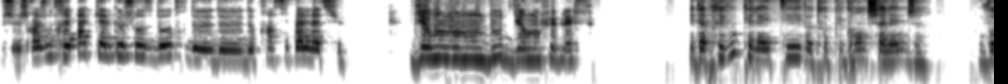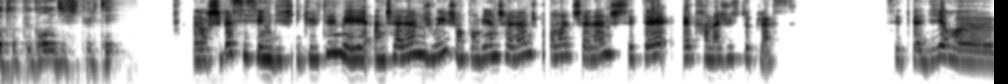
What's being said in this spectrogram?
je, ne rajouterais pas quelque chose d'autre de, principal là-dessus. Dire nos moments de doute, dire nos faiblesses. Et d'après vous, quel a été votre plus grand challenge ou votre plus grande difficulté? Alors, je ne sais pas si c'est une difficulté, mais un challenge, oui, j'entends bien challenge. Pour moi, le challenge, c'était être à ma juste place. C'est-à-dire euh,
